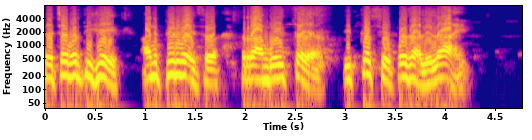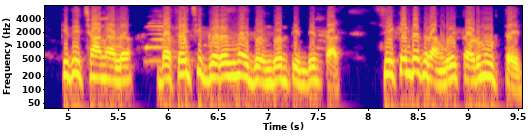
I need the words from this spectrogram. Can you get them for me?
त्याच्यावरती हे आणि फिरवायचं रांगोळी तयार. इतकं सोपं झालेलं आहे. किती छान आलं. बसायची गरज नाही दोन दोन तीन तीन तास. सेकंदात रांगोळी काढून उठता येईल.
